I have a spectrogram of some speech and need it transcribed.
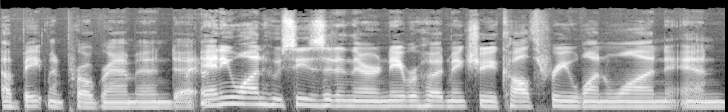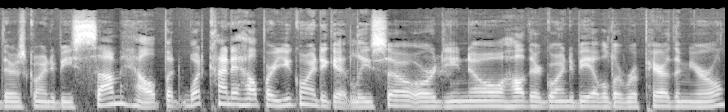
abatement program, and uh, anyone who sees it in their neighborhood, make sure you call 311, and there's going to be some help. But what kind of help are you going to get, Lisa, or do you know how they're going to be able to repair the mural?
